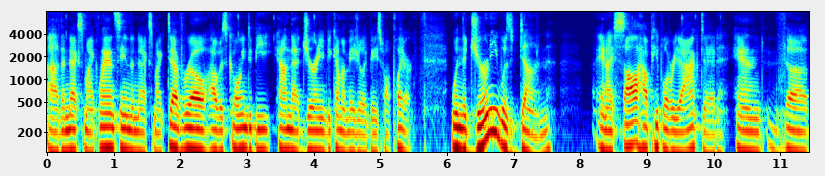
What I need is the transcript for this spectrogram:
uh, the next Mike Lansing, the next Mike Devereaux. I was going to be on that journey and become a Major League Baseball player. When the journey was done, and I saw how people reacted and the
